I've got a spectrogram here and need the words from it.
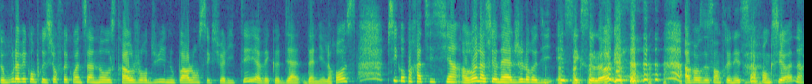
Donc, vous l'avez compris sur Frequenza Nostra aujourd'hui nous parlons sexualité avec Da- Daniel Ross, psychopraticien relationnel, je le redis, et sexologue. à force de s'entraîner, ça fonctionne.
